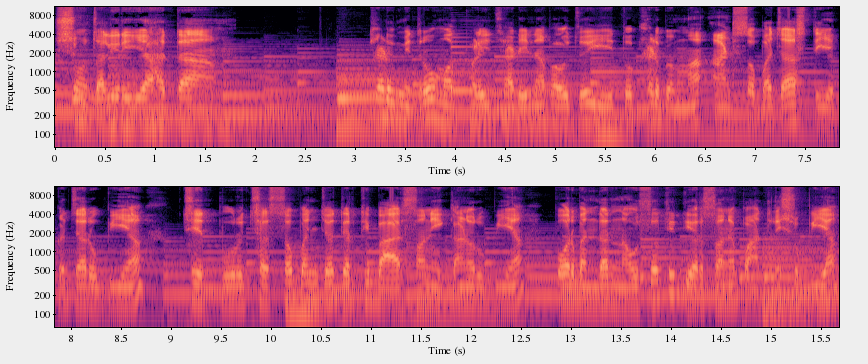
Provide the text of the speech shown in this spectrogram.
શું ચાલી રહ્યા હતા. ખેડૂત મિત્રો, મગફળી જાડીના ભાવ જોઈએ તો ખેડબમાં આઠસો પચાસથી એક હજાર રૂપિયા જેતપુર છસો પંચોતેરથી બારસો ને એકાણું રૂપિયા, પોરબંદર નવસોથી તેરસો ને પાંત્રીસ રૂપિયા,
